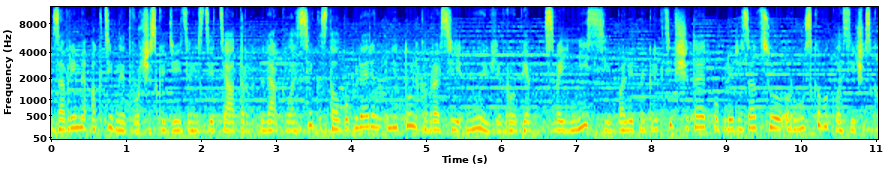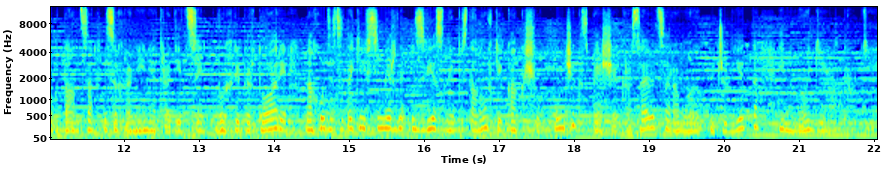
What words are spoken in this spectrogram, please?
За время активной творческой деятельности театр «Ля Классик» стал популярен не только в России, но и в Европе. Своей миссией балетный коллектив считает популяризацию русского классического танца и сохранение традиций. В их репертуаре находятся такие всемирно известные постановки, как «Щелкунчик», «Спящая красавица», «Ромео и Джульетта» и многие другие.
